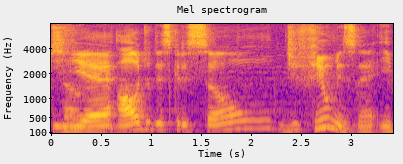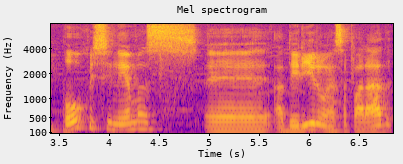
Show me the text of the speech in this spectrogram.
Que Não. é audiodescrição de filmes, né? E poucos cinemas é, aderiram a essa parada.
